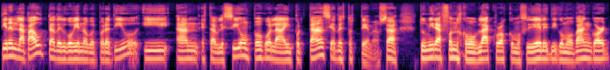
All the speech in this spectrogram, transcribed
tienen la pauta del gobierno corporativo y han establecido un poco la importancia de estos temas. O sea, tú miras fondos como BlackRock, como Fidelity, como Vanguard,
